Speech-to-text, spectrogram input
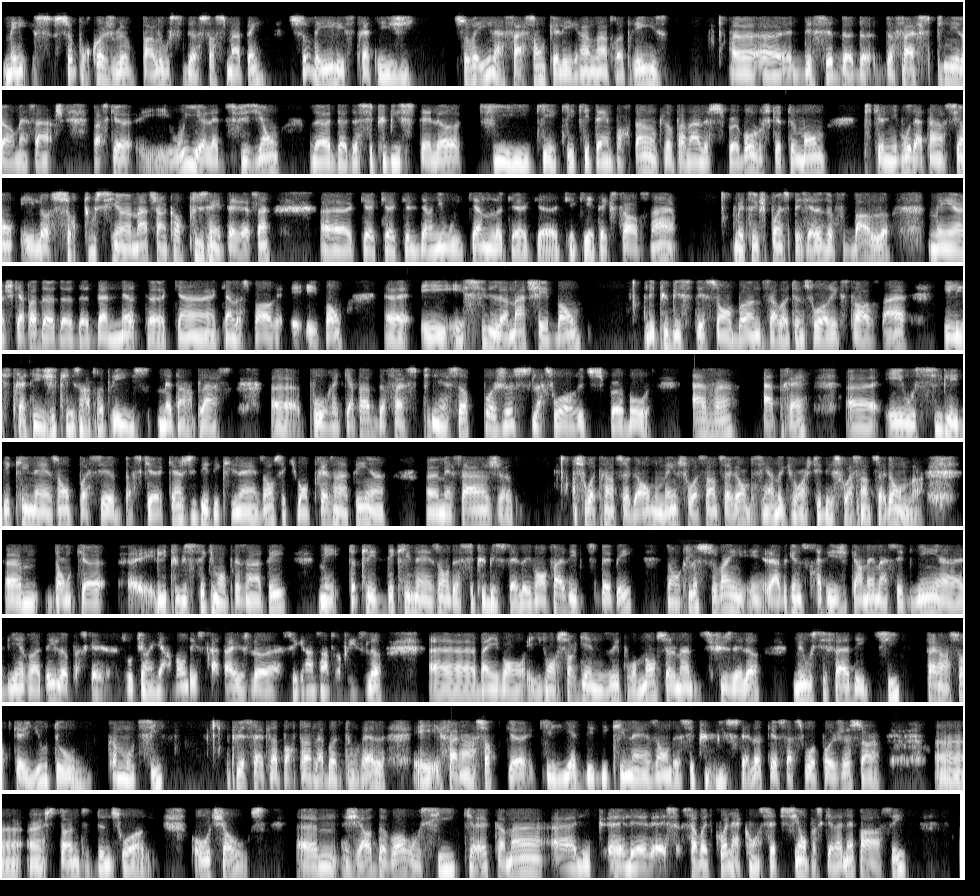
Mais ça, pourquoi je voulais vous parler aussi de ça ce matin, surveillez les stratégies. Surveillez la façon que les grandes entreprises euh, euh, décident de, de- de faire spinner leur message. Parce que oui, il y a la diffusion de, de- de ces publicités-là qui, qui, qui- qui est importante là, pendant le Super Bowl, où ce que tout le monde, puis que le niveau d'attention est là, surtout s'il y a un match encore plus intéressant euh, que, que- que le dernier week-end que- qui est extraordinaire. Mais tu sais, je suis pas un spécialiste de football, là, mais euh, je suis capable de- de- d'admettre euh, quand, quand le sport est, est bon. Euh, et, et si le match est bon, les publicités sont bonnes, ça va être une soirée extraordinaire. Et les stratégies que les entreprises mettent en place euh, pour être capable de faire spinner ça, pas juste la soirée du Super Bowl, avant, après, euh, et aussi les déclinaisons possibles. Parce que quand je dis des déclinaisons, c'est qu'ils vont présenter un, un message soit 30 secondes ou même 60 secondes, parce qu'il y en a qui vont acheter des 60 secondes. là. Euh, donc, euh, les publicités qu'ils vont présenter, mais toutes les déclinaisons de ces publicités-là, ils vont faire des petits bébés. Donc là, souvent, avec une stratégie quand même assez bien euh, bien rodée, là, parce que les autres, ils en ont des stratèges, là, ces grandes entreprises-là, euh, ben, ils vont ils vont s'organiser pour non seulement diffuser là, mais aussi faire des petits, faire en sorte que YouTube, comme outil, puisse être le porteur de la bonne nouvelle et, et faire en sorte que qu'il y ait des déclinaisons de ces publicités-là, que ça soit pas juste un, un, un stunt d'une soirée. Autre chose, euh, j'ai hâte de voir aussi que, comment euh, les- euh, ça va être quoi la conception, parce que l'année passée,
